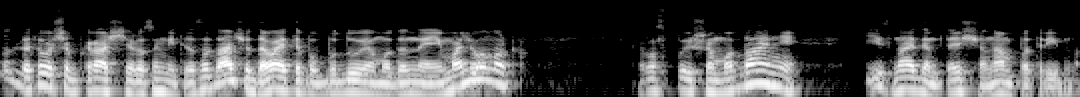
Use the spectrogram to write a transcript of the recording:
Ну, Для того, щоб краще розуміти задачу, давайте побудуємо до неї малюнок, розпишемо дані і знайдемо те, що нам потрібно.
